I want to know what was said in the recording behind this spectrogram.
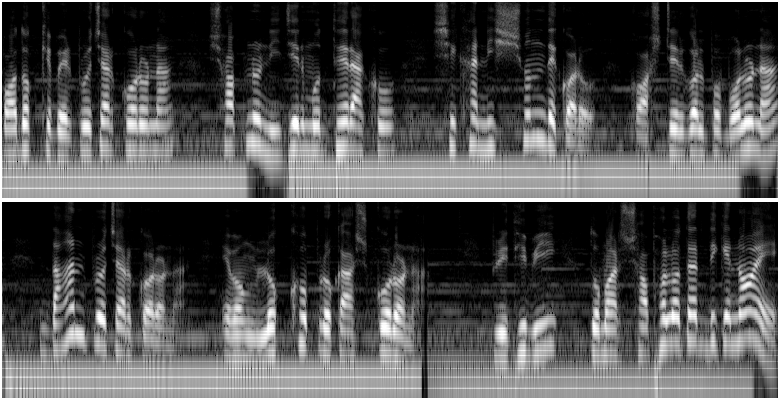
পদক্ষেপের প্রচার করো না, স্বপ্ন নিজের মধ্যে রাখো, শেখা নিঃসন্দেহ করো, কষ্টের গল্প বলো না, দান প্রচার করো না, এবং লক্ষ্য প্রকাশ করো না। পৃথিবী তোমার সফলতার দিকে নয়,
